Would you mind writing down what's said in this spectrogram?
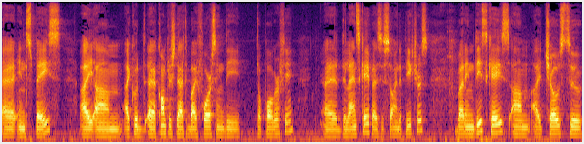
uh, in space. I um, I could accomplish that by forcing the topography, the landscape, as you saw in the pictures. But in this case, um, I chose to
